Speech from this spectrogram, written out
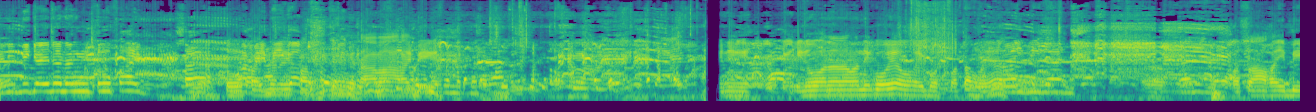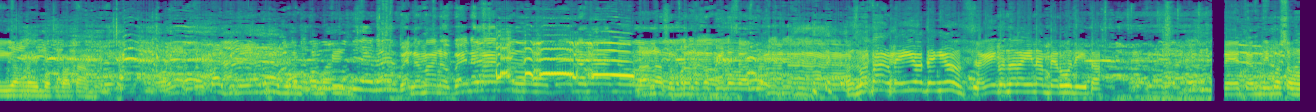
Binibigay na ng 2.5 sa mga 2.5 na rin kaibigan. mga kaibigan. Ini- Kinuha na naman ni Kuya oh, kay Boss Batang. Ayan. Pasa kaibigan kay Boss Batang. O yan, 2.5 binayaran yun ang pumpkin. Ben naman. Ben naman, oh. Ben naman, oh. Wala na, sobrang na sa bilang. Boss Batang, thank you, thank you. Lagay ko na lang yung number mo dito. Better ni Boss, oh.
